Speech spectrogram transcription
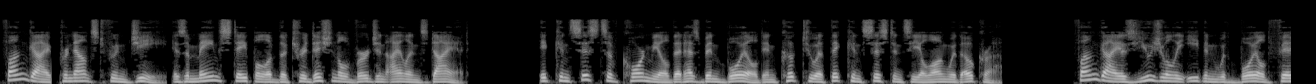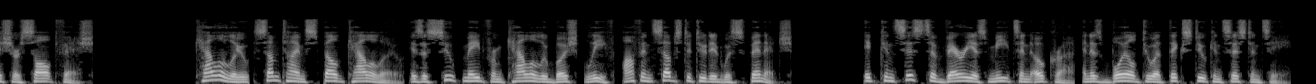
Fungi pronounced fungi is a main staple of the traditional Virgin Islands diet. It consists of cornmeal that has been boiled and cooked to a thick consistency along with okra. Fungi is usually eaten with boiled fish or saltfish. Callaloo sometimes spelled callaloo is a soup made from callaloo bush, leaf, often substituted with spinach. It consists of various meats and okra, and is boiled to a thick stew consistency.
